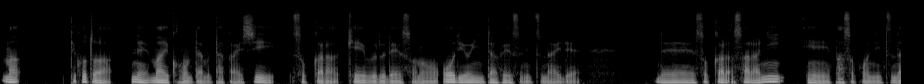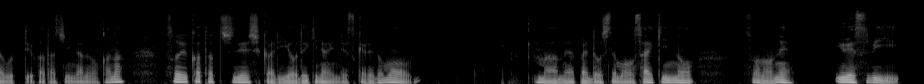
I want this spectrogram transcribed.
まあ、ってことはね、マイク本体も高いし、そこからケーブルでそのオーディオインターフェースにつないで、で、そこからさらに、えーパソコンにつなぐっていう形になるのかな。そういう形でしか利用できないんですけれども、まあ、あのやっぱりどうしても最近の、そのね、USB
